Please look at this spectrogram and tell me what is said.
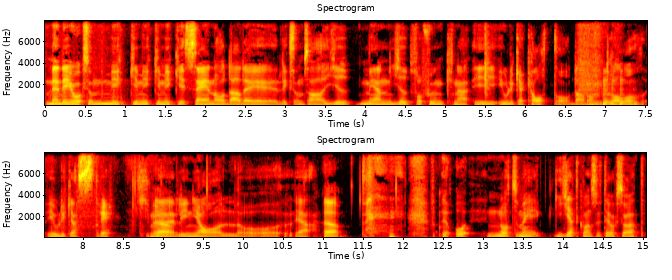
men det är också mycket, mycket, mycket scener där det är liksom så här djup, män djupt försjunkna i olika kartor där de drar olika streck med Ja. linjal och ja. Ja. Och något som är jättekonstigt är också att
